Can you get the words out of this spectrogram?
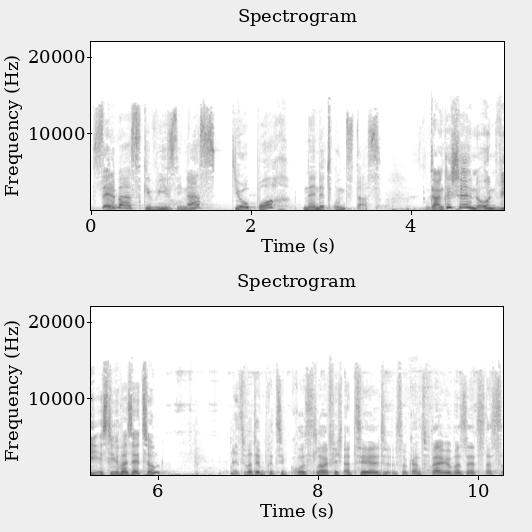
Selbas gewisinas, dioboch nennet uns das. Dankeschön. Und wie ist die Übersetzung? Es wird im Prinzip großläufig erzählt, so ganz frei übersetzt, dass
